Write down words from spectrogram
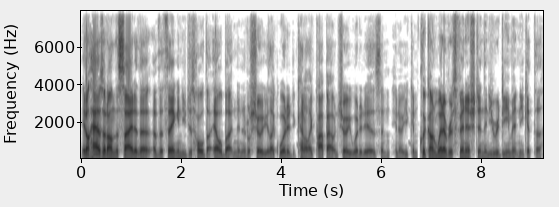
it'll has it on the side of the of the thing, and you just hold the L button, and it'll show you like what it kind of like pop out and show you what it is, and you know you can click on whatever's finished, and then you redeem it, and you get the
